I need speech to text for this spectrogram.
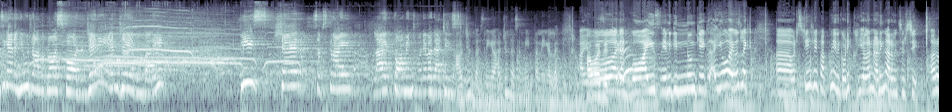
Once again, a huge round of applause for Jenny MJ, everybody. Please share, subscribe, like, comment, whatever that is. Arjun Das நீங்க அர்ஜுன் தாஸை மீட் பண்ணீங்கல்ல. ஐயோ தட் வாய்ஸ் எனக்கு இன்னும் கேக்கு ஐயோ ஐ வாஸ் லைக் அவர் ஸ்டேஜ்ல பார்க்கும்போது எனக்கு அப்படியே கையெல்லாம் நடுங்க ஆரம்பிச்சிருச்சு. அவர்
